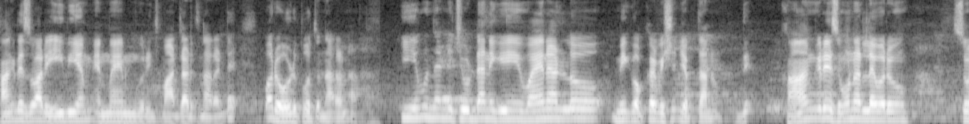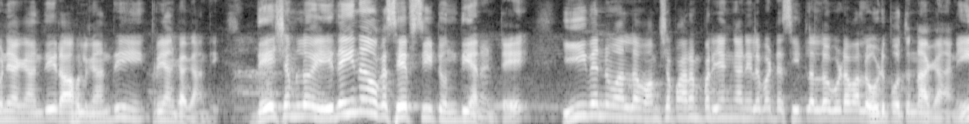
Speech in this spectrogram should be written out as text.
కాంగ్రెస్ వారు ఈవీఎం ఎంఐఎం గురించి మాట్లాడుతున్నారంటే వారు ఓడిపోతున్నారని అర్థం. ఏముందండి చూడ్డానికి? వయనాడులో మీకు ఒక్క విషయం చెప్తాను. కాంగ్రెస్ ఓనర్లు ఎవరు? సోనియా గాంధీ రాహుల్ గాంధీ ప్రియాంక గాంధీ. దేశంలో ఏదైనా ఒక సేఫ్ సీట్ ఉంది అనంటే ఈవెన్ వాళ్ళ వంశపారంపర్యంగా నిలబడ్డ సీట్లలో కూడా వాళ్ళు ఓడిపోతున్నా కానీ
